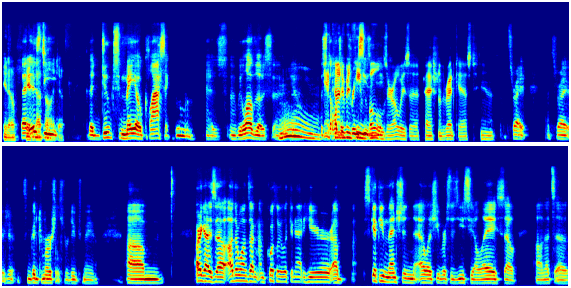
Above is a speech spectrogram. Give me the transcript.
you know, That maybe is that's all I the- do. the Duke's Mayo Classic. Boomer, as uh, we love those. Uh, you know, Mm. Yeah, nostalgic condiment themed bowls are always a passion of the Redcast. Yeah. That's right. That's right. Some good commercials for Duke's Mayo. Um, all right, guys. Uh, other ones I'm, I'm quickly looking at here. Uh, Skip, you mentioned LSU versus UCLA, so um, that's a,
